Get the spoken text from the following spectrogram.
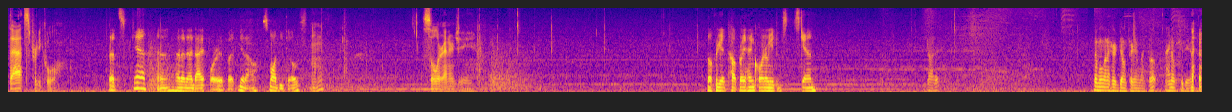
That's pretty cool. That's yeah, uh, and then I die for it, but you know, small details. hmm Solar energy. Don't forget top right hand corner. We need to scan. Got it. The moment I heard don't figure, I'm like, oh, I know what to do.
